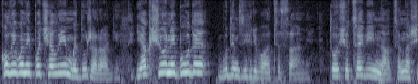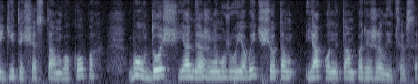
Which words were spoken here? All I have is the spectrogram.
Коли вони почали, ми дуже раді. Якщо не буде, будемо зігріватися самі. Тому що це війна, це наші діти зараз там в окопах. Був дощ, я навіть не можу уявити, що там, як вони там пережили це все.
